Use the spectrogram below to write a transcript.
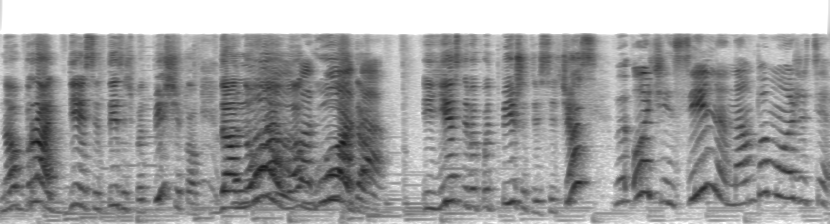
набрать 10 тысяч подписчиков до Нового года. И если вы подпишетесь сейчас, Вы очень сильно нам поможете.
